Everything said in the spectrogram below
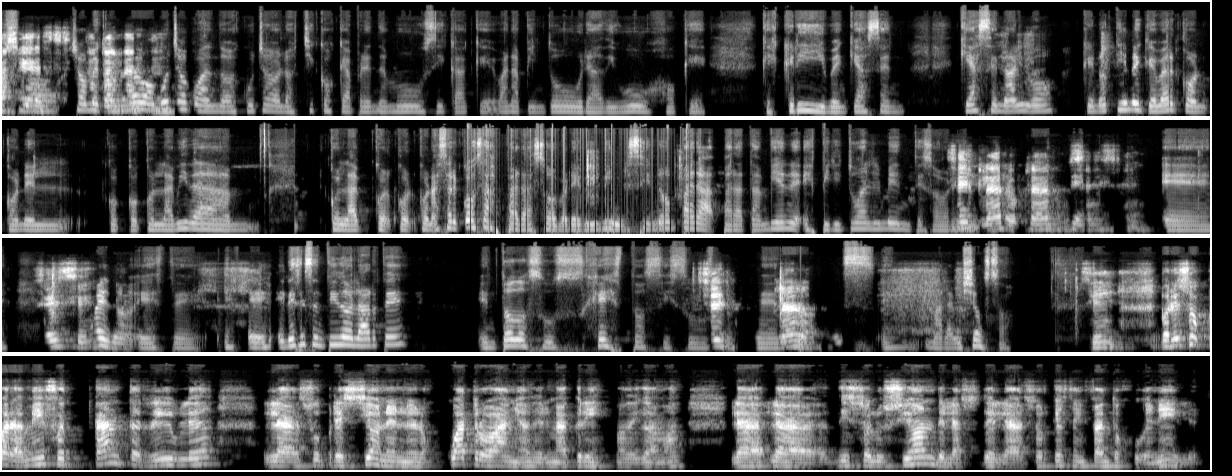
yo, me conmuevo mucho cuando escucho a los chicos que aprenden música, que van a pintura, dibujo, que, que escriben, que hacen, que hacen algo que no tiene que ver con, con el, con, la vida, mm, con, la, con, hacer cosas para sobrevivir, sino para, para también espiritualmente sobrevivir. Sí, claro, claro. Eh, sí, sí. Bueno, este, en ese sentido el arte, en todos sus gestos y sus... Este, claro. es maravilloso. Sí, por eso para mí fue tan terrible la supresión en los cuatro años del macrismo, digamos, la, disolución de las, de las orquestas infantos juveniles.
